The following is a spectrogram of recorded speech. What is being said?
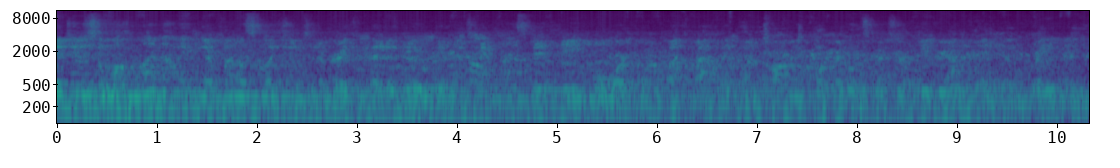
Judges one line now making their final selections in a very competitive group. It's been class 54, watched by Lakeland Farm Incorporated, Spencer Adriana Day of Gray Maine.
